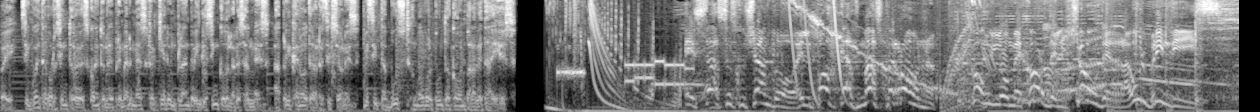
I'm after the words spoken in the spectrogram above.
AroPay. 50% de descuento en el primer mes requiere un plan de 25 dólares al mes. Aplican otras restricciones. Visita boostmobile.com para detalles. Estás escuchando el podcast más perrón con lo mejor del show de Raúl Brindis.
